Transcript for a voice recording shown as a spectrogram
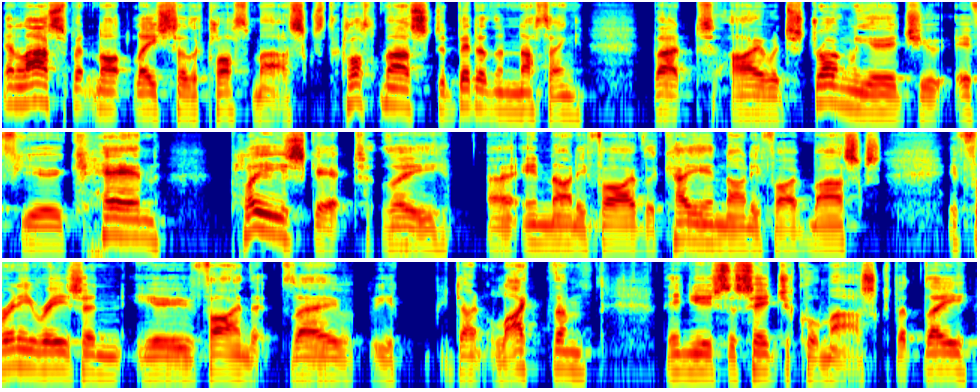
And last but not least are the cloth masks. The cloth masks are better than nothing, but I would strongly urge you, if you can, please get the uh, N95, the KN95 masks. If for any reason you find that they you, you don't like them, then use the surgical masks. But the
